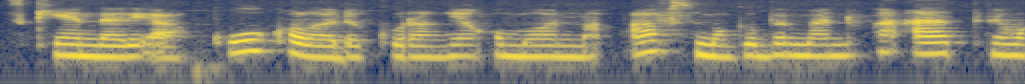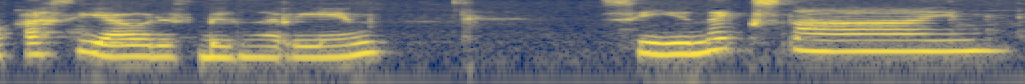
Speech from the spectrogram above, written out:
Sekian dari aku, kalau ada kurangnya aku mohon maaf, semoga bermanfaat. Terima kasih ya udah dengerin. See you next time.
